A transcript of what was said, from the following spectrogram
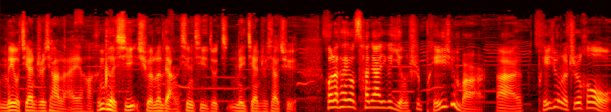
没有坚持下来哈，很可惜，学了两个星期就没坚持下去。后来他又参加一个影视培训班啊，培训了之后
